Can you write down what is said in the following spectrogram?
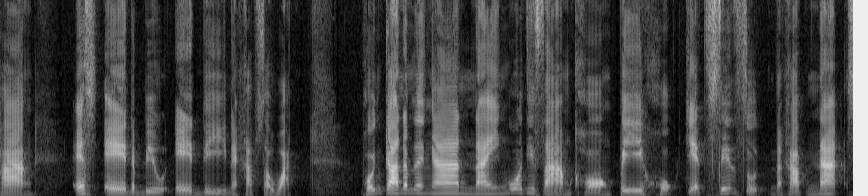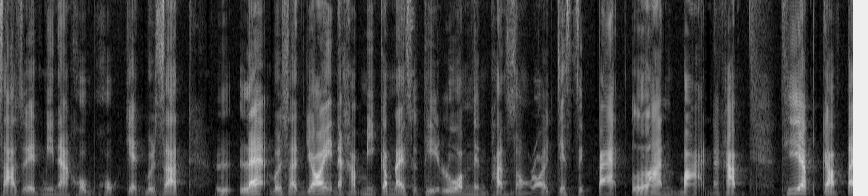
ทาง SAWAD นะครับ สวัสด์ผลการดำเนินงานในงวดที่ 3 ของปี 67 สิ้นสุดนะครับณ31 มีนาคม 67 บริษัท และบริษัทย่อยนะครับมีกำไรสุทธิรวม 1,278 ล้านบาทนะครับเทียบกับไตร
